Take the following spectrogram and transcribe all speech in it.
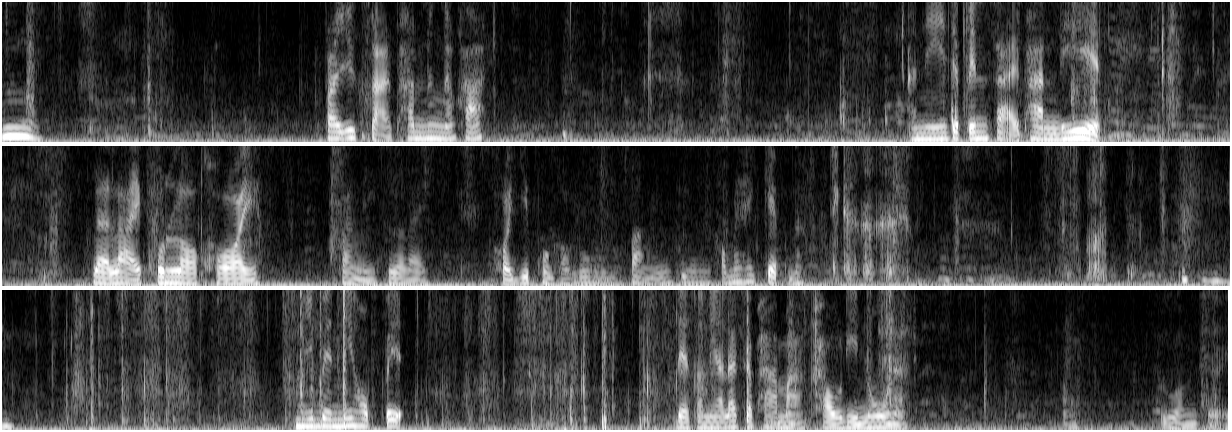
อืมไปอีกสายพันธุ์หนึ่งนะคะ อันนี้จะเป็นสายพันธุ์ที่ หลาย ๆ คนรอคอย ฝั่งนี้คืออะไร ขอหยิบของเขาลูกนึงฝั่งนี้จริงๆเขาไม่ให้เก็บนะ นี่เป็นนี่ฮอปเปตแต่ตอนนี้เราจะพามาคาดิโน่นะลวงเฉย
